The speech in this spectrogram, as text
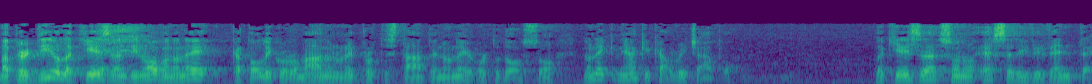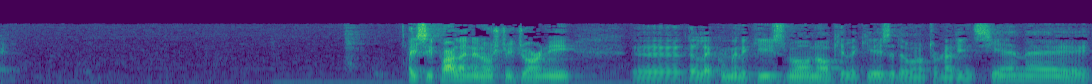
Ma per Dio la Chiesa di nuovo non è cattolico romano, non è protestante, non è ortodosso, non è neanche Calvary Chapel. La Chiesa sono esseri viventi. E si parla nei nostri giorni eh, dell'ecumenichismo, no? che le chiese devono tornare insieme e,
